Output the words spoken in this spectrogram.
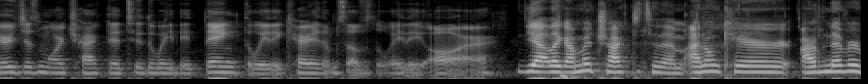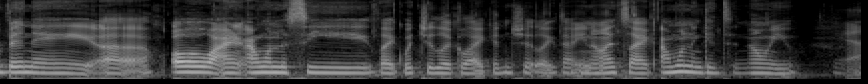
you're just more attracted to the way they think, the way they carry themselves, the way they are. Yeah, like I'm attracted to them. I don't care. I've never been a uh, oh, I I want to see like what you look like and shit like that. You know, it's like I want to get to know you. Yeah.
